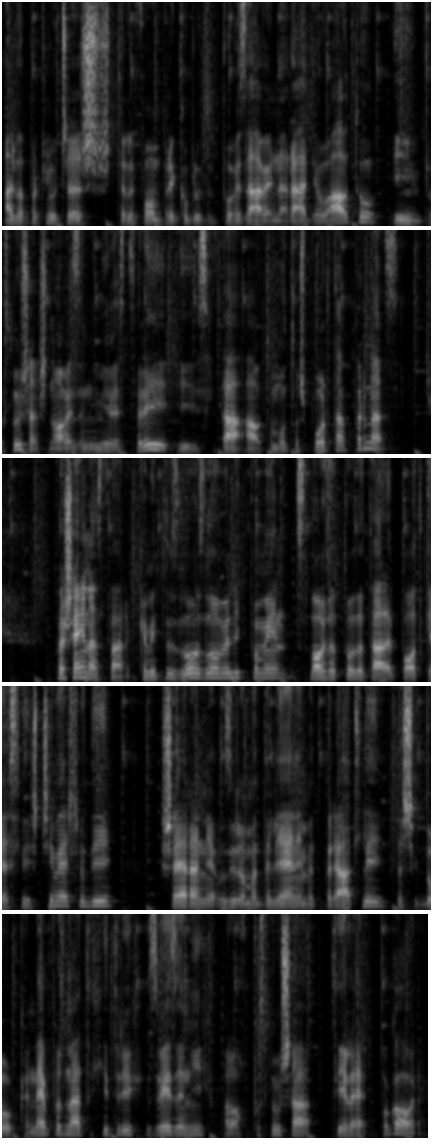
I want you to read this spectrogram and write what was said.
Ali pa priključiš telefon preko Bluetooth povezave na radio v avtu in poslušaš nove zanimive stvari iz sveta avtomotošporta pri nas. Pa še ena stvar, ki mi tudi zelo, zelo veliko pomeni, sploh zato, da tale podcast sliši čim več ljudi, širanje oziroma deljenje med prijatelji, da še kdo, ki ne pozna teh hitrih zvezanih, pa lahko posluša tele pogovore.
